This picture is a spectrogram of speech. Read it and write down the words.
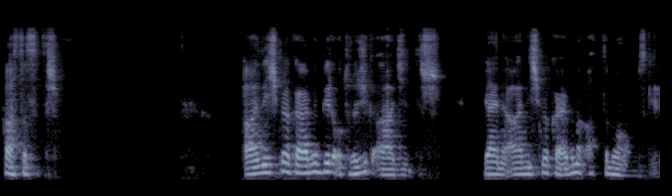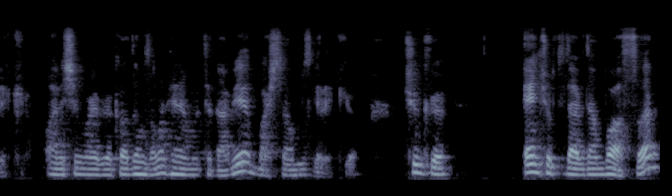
hastasıdır. Ani işitme kaybı bir otolojik acildir. Yani ani işitme kaybını atlamamamız gerekiyor. Ani işitme kaybı yakaladığımız zaman hemen tedaviye başlamamız gerekiyor. Çünkü en çok tedaviden bu hastalar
